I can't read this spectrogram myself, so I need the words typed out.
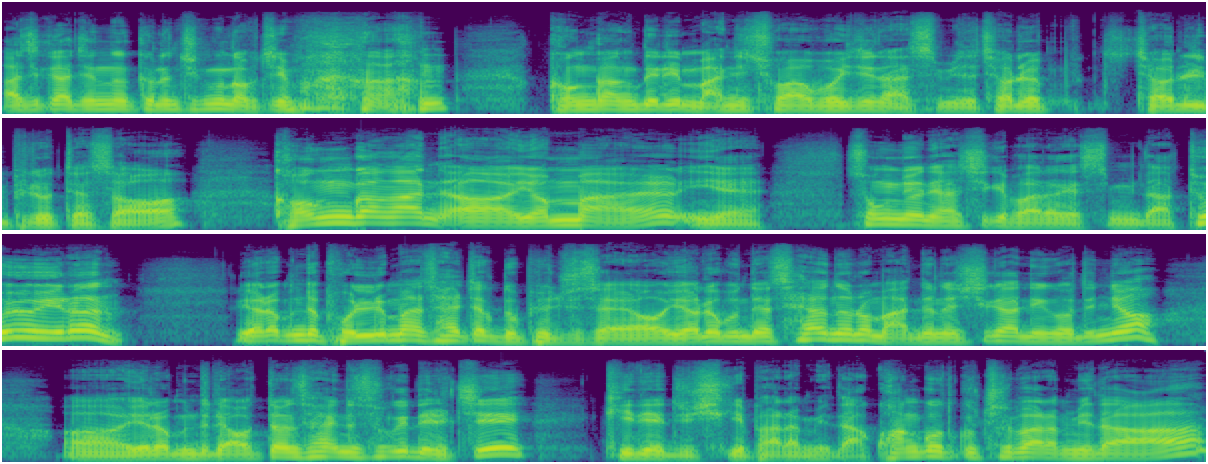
아직까지는 그런 친구는 없지만 건강들이 많이 좋아 보이지는 않습니다. 저를 저를 비롯해서 건강한 어, 연말 예 송년회 하시기 바라겠습니다. 토요일은 여러분들 볼륨만 살짝 높여주세요. 여러분들 사연으로 만드는 시간이거든요. 어, 여러분들의 어떤 사연이 소개될지 기대해 주시기 바랍니다. 광고 듣고 출발합니다.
